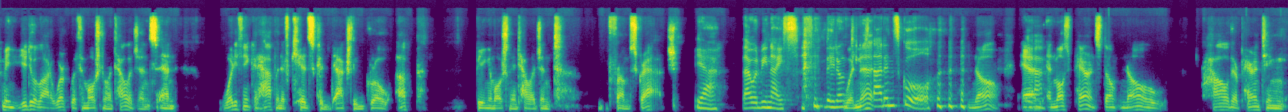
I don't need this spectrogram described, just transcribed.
I mean, you do a lot of work with emotional intelligence, and what do you think could happen if kids could actually grow up being emotionally intelligent from scratch? Yeah, that would be nice. they don't Wouldn't teach it? that in school. no. And yeah. and most parents don't know how their parenting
